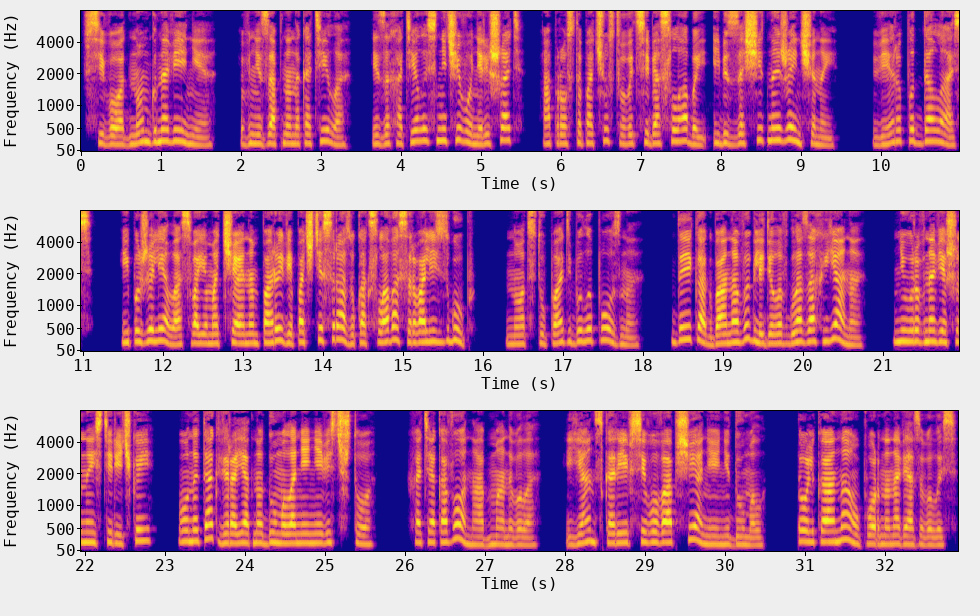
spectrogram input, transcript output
Всего одно мгновение внезапно накатило, и захотелось ничего не решать, а просто почувствовать себя слабой и беззащитной женщиной. Вера поддалась и пожалела о своем отчаянном порыве почти сразу, как слова сорвались с губ. Но отступать было поздно. Да и как бы она выглядела в глазах Яна? Неуравновешенной истеричкой? Он и так, вероятно, думал о ней не весть что. Хотя кого она обманывала? Ян, скорее всего, вообще о ней не думал. Только она упорно навязывалась.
